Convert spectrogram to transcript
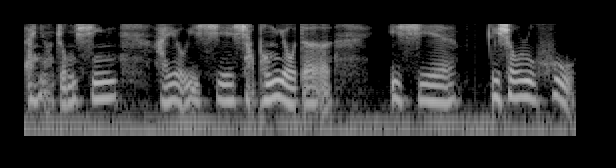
安养中心，还有一些小朋友的一些低收入户，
